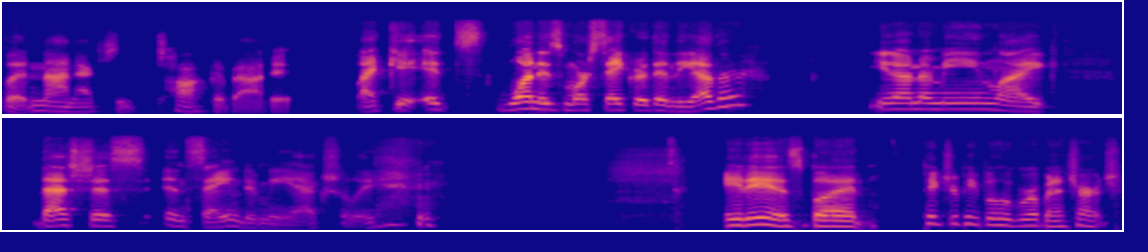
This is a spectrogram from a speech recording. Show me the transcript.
but not actually talk about it. Like it, it's one is more sacred than the other. You know what I mean? Like that's just insane to me actually it is but picture people who grew up in a church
